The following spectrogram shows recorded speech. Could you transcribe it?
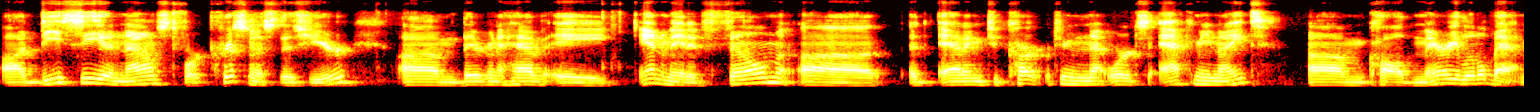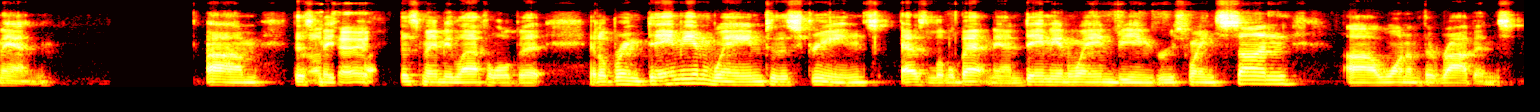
Uh, DC announced for Christmas this year um, they're going to have a animated film uh, adding to Cartoon Network's Acme Night um, called Merry Little Batman. Um, this Okay. made this made me laugh a little bit. It'll bring Damian Wayne to the screens as Little Batman. Damian Wayne being Bruce Wayne's son, uh, one of the Robins.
